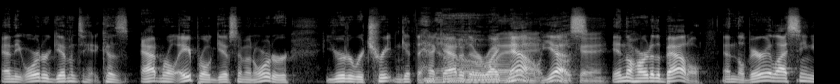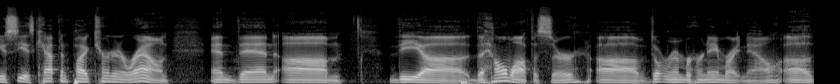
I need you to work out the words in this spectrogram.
and the order given to him because Admiral April gives him an order: you're to retreat and get the heck out of there No right now. Yes, Okay. in the heart of the battle. And the very last scene you see is Captain Pike turning around, and then um, the uh, the helm officer, uh, don't remember her name right now, uh,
